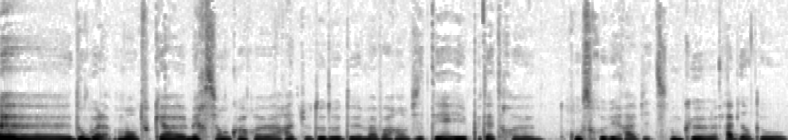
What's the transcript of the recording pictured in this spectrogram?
Donc voilà, moi en tout cas, merci encore à Radio Dodo de m'avoir invité et peut-être qu'on se reverra vite. Donc à bientôt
